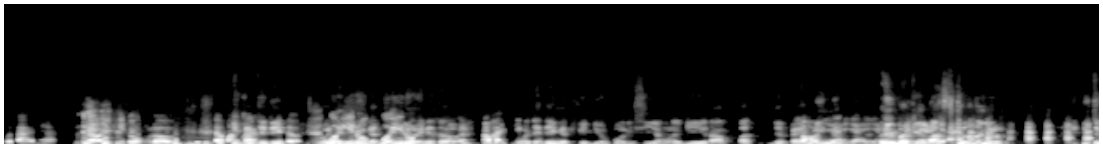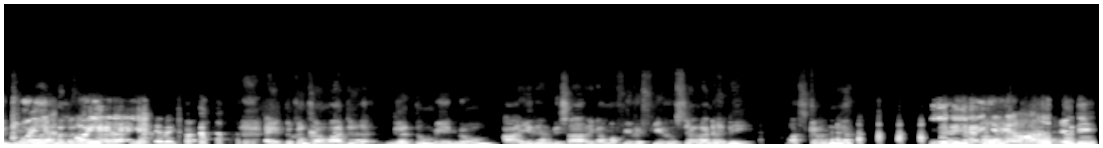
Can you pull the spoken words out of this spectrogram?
Gua tanya. Lewat hidung lu. Bisa makan gue jadi gitu. gue Gua jadi irup, inget gua video irup. ini tuh eh Wajib. gue jadi inget video polisi yang lagi rapat dia pengen Oh iya minum iya iya. tapi pakai Iya, iya. masker tuh lu itu Oh iya, gimana oh iya, iya, iya. Coba. eh itu kan sama aja dia tuh minum air yang disaring sama virus-virus yang ada di maskernya Iya, iya, iya, ya larut tuh di.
